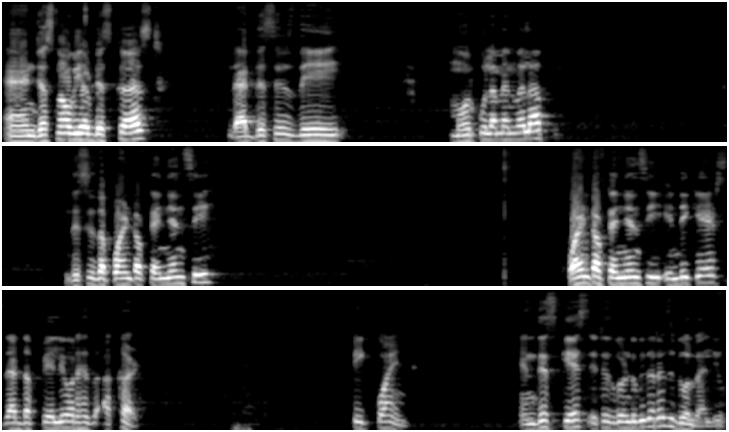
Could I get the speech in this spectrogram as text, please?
and just now we have discussed that this is the Mohr Coulomb envelope, this is the point of tangency. Point of tangency indicates that the failure has occurred peak point. In this case it is going to be the residual value.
